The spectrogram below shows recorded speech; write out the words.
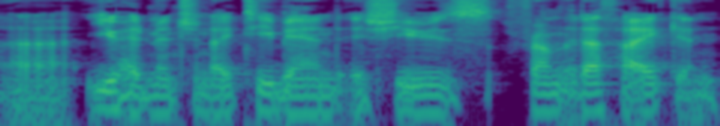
uh, you had mentioned IT band issues from the death hike, and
